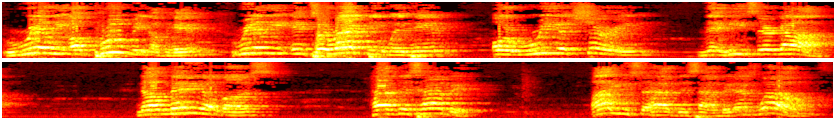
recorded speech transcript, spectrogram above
really approving of Him, really interacting with Him, or reassuring that He's their God. Now, many of us have this habit I used to have this habit as well.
